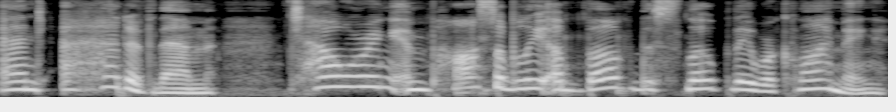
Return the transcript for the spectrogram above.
And ahead of them, towering impossibly above the slope they were climbing,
